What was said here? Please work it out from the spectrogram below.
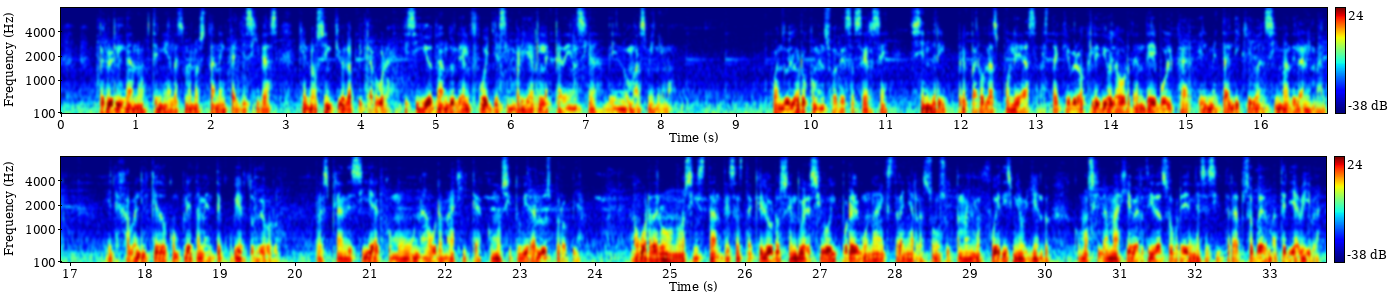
pero el enano tenía las manos tan encallecidas que no sintió la picadura y siguió dándole al fuelle sin variar la cadencia en lo más mínimo. Cuando el oro comenzó a deshacerse, Sindri preparó las poleas hasta que Brock le dio la orden de volcar el metal líquido encima del animal. El jabalí quedó completamente cubierto de oro. Resplandecía como una aura mágica, como si tuviera luz propia. Aguardaron unos instantes hasta que el oro se endureció y por alguna extraña razón su tamaño fue disminuyendo, como si la magia vertida sobre él necesitara absorber materia viva.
